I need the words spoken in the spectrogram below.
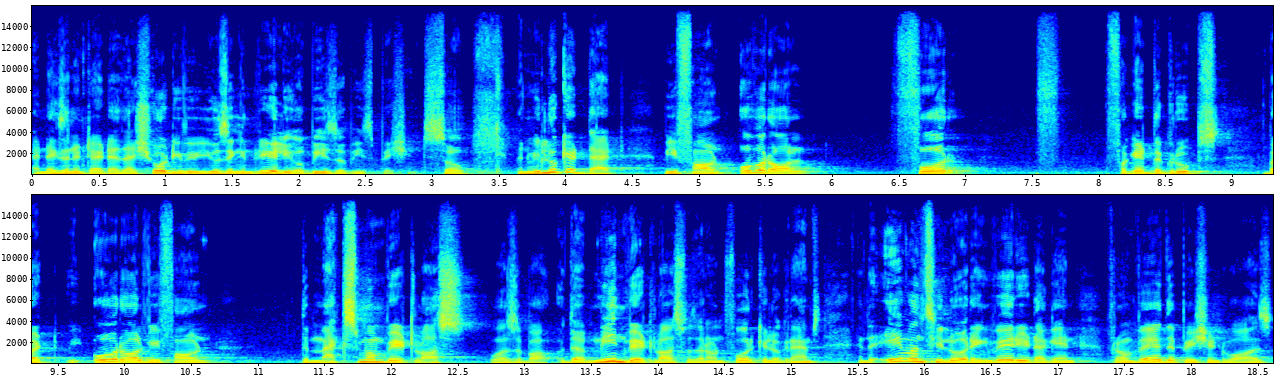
And exenatide, as I showed you, we were using in really obese, obese patients. So when we look at that, we found overall four, forget the groups, but we, overall we found the maximum weight loss was about, the mean weight loss was around four kilograms. And the A1C lowering varied again from where the patient was.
